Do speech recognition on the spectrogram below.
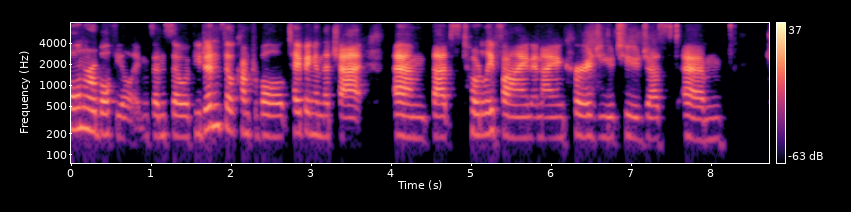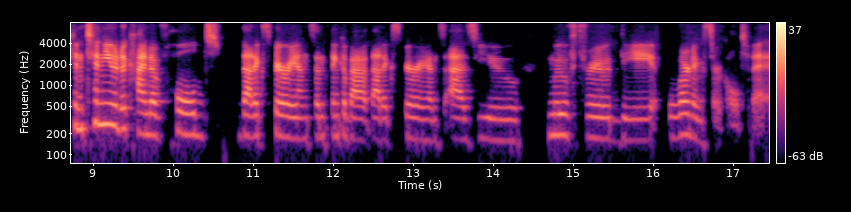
vulnerable feelings, and so if you didn't feel comfortable typing in the chat, um, that's totally fine. And I encourage you to just um, continue to kind of hold that experience and think about that experience as you move through the learning circle today.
